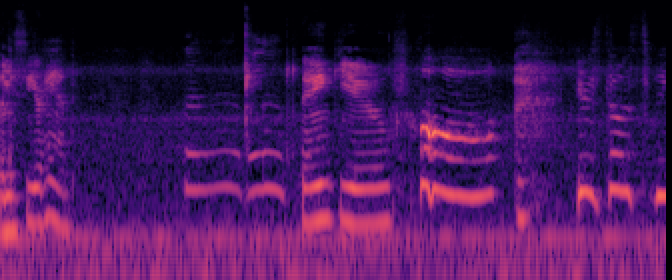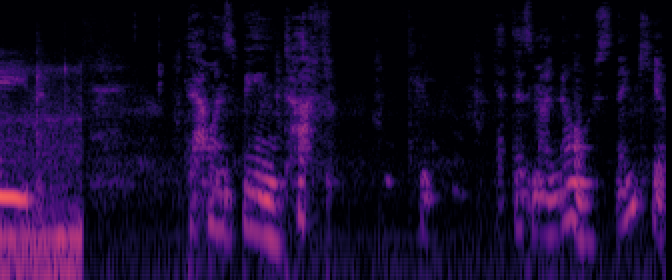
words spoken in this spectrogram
Let me see your hand. Thank you. Oh, you're so sweet. That one's being tough. That is my nose. Thank you.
